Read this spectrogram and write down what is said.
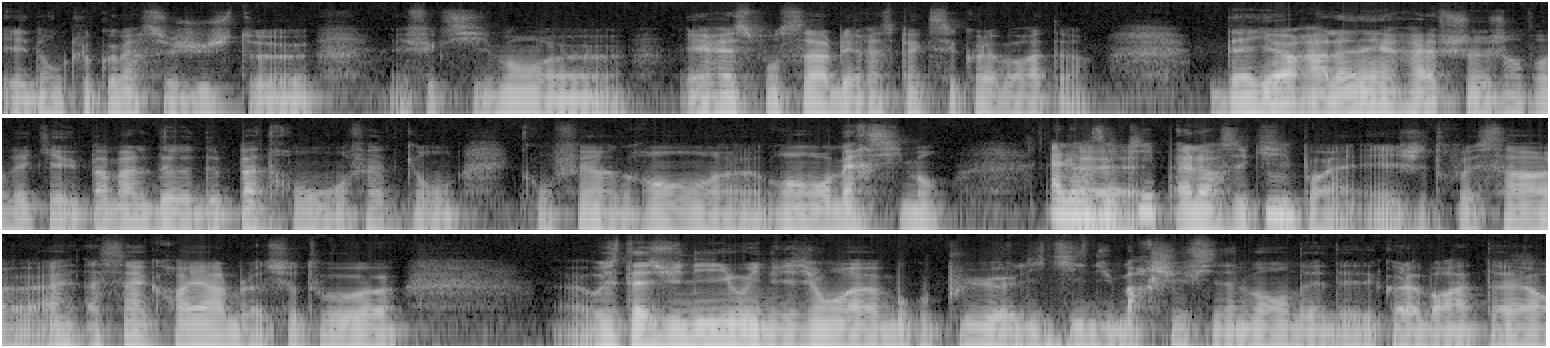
et, donc le commerce juste, euh, effectivement, euh, est responsable et respecte ses collaborateurs. D'ailleurs, à l'ANRF, j'entendais qu'il y a eu pas mal de, patrons en fait qui ont, fait un grand, grand remerciement à leurs équipes. À leurs équipes, mm. ouais. Et j'ai trouvé ça assez incroyable, surtout aux États-Unis où il y a une vision beaucoup plus liquide du marché finalement des, collaborateurs.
